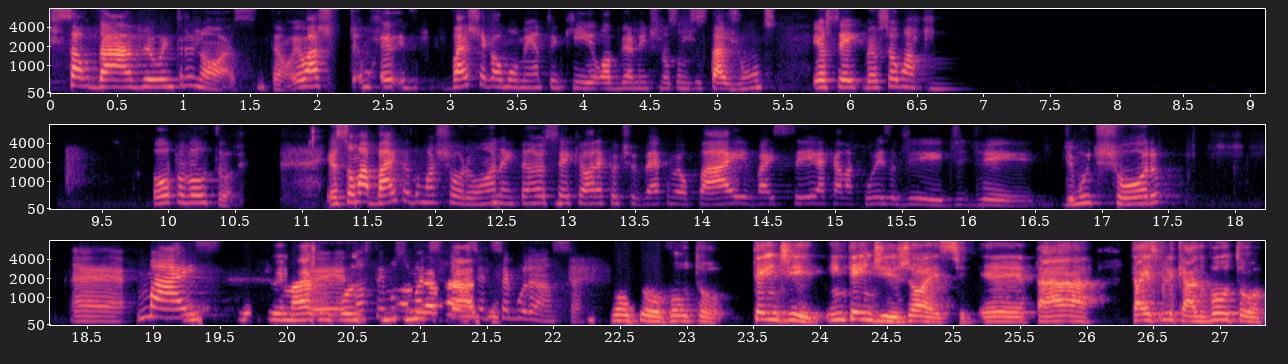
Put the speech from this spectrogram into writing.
saudável entre nós. Então, eu acho que vai chegar o um momento em que, obviamente, nós vamos estar juntos. Eu sei, eu sou uma... Opa, voltou. Eu sou uma baita de uma chorona, então eu sei que a hora que eu tiver com meu pai vai ser aquela coisa de, de, de, de muito choro. É, mas é, nós temos uma distância de segurança. Voltou, voltou. Entendi, entendi, Joyce. É, tá, tá explicado, voltou.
